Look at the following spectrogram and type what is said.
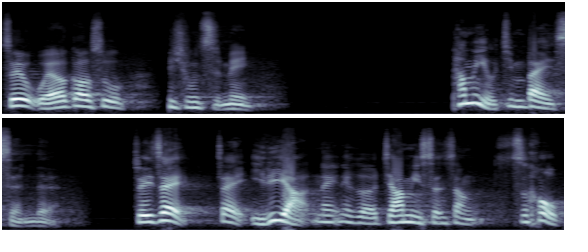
所以我要告诉弟兄姊妹，他们有敬拜神的。所以在在以利亚那那个加密身上之后，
